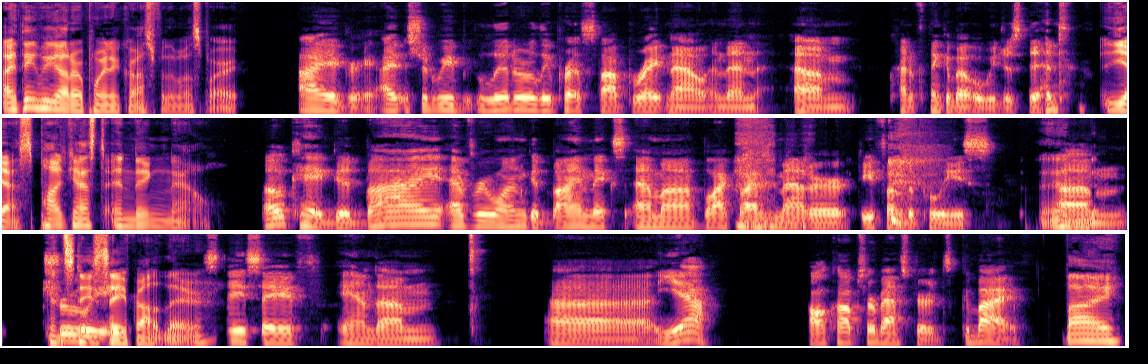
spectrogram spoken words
I think we got our point across for the most part. I agree. I, should we literally press stop right now and then um, kind of think about what we just did? Yes, podcast ending now. Okay, goodbye, everyone. Goodbye, Mix Emma. Black Lives Matter. defund the police. And, Um, and truly, stay safe out there. Stay safe. And um, uh, yeah, all cops are bastards. Goodbye. Bye.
